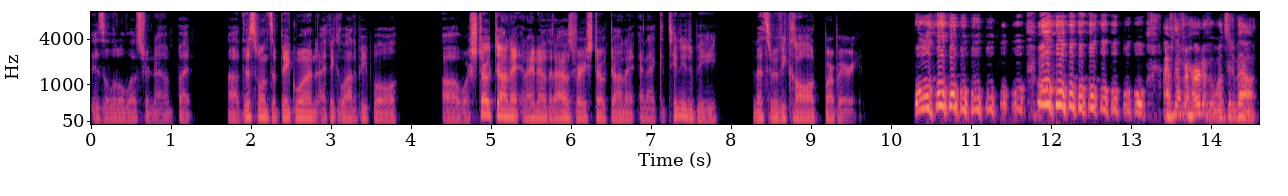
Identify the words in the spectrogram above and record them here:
is a little lesser known, but uh this one's a big one. I think a lot of people uh were stoked on it, and I know that I was very stoked on it, and I continue to be. And that's a movie called Barbarian. Oh, oh, I've never heard of it. What's it about?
